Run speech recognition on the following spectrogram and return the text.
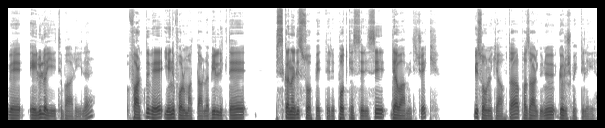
ve Eylül ayı itibariyle farklı ve yeni formatlarla birlikte Psikanaliz Sohbetleri podcast serisi devam edecek. Bir sonraki hafta pazar günü görüşmek dileğiyle.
